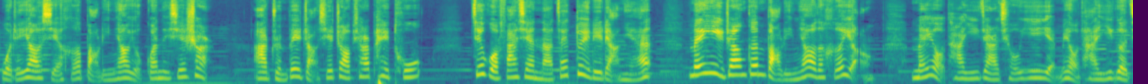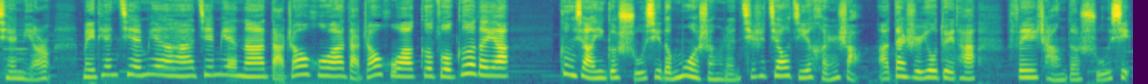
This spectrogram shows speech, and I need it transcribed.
我这要写和保利尼奥有关的一些事儿啊，准备找些照片配图。结果发现呢，在队里两年，没一张跟保利尼奥的合影，没有他一件球衣，也没有他一个签名。每天见面啊，见面呐，打招呼啊，打招呼啊，各做各的呀。更像一个熟悉的陌生人。其实交集很少啊，但是又对他非常的熟悉。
